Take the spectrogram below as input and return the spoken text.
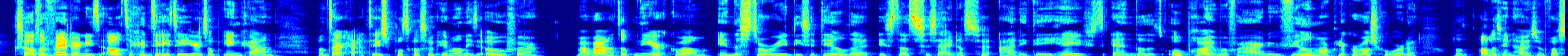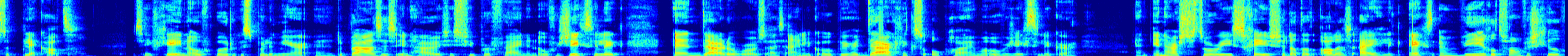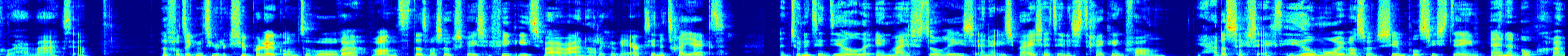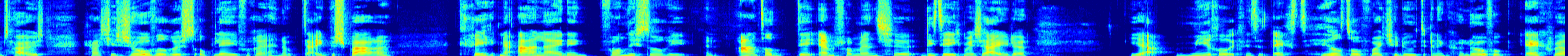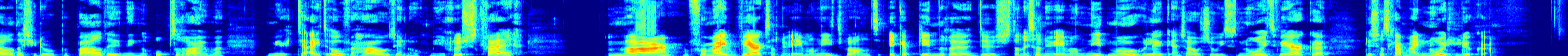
Ik zal er verder niet al te gedetailleerd op ingaan, want daar gaat deze podcast ook helemaal niet over. Maar waar het op neerkwam in de story die ze deelde, is dat ze zei dat ze ADD heeft en dat het opruimen voor haar nu veel makkelijker was geworden omdat alles in huis een vaste plek had. Ze heeft geen overbodige spullen meer. Eh, de basis in huis is super fijn en overzichtelijk. En daardoor wordt uiteindelijk ook weer het dagelijkse opruimen overzichtelijker. En in haar story schreef ze dat dat alles eigenlijk echt een wereld van verschil voor haar maakte. Dat vond ik natuurlijk super leuk om te horen, want dat was ook specifiek iets waar we aan hadden gewerkt in het traject. En toen ik dit deelde in mijn stories en er iets bij zette in de strekking van ja, dat zegt ze echt heel mooi, want zo'n simpel systeem en een opgeruimd huis gaat je zoveel rust opleveren en ook tijd besparen. Kreeg ik naar aanleiding van die story een aantal DM's van mensen die tegen me zeiden: Ja, Merel, ik vind het echt heel tof wat je doet. En ik geloof ook echt wel dat je door bepaalde dingen op te ruimen meer tijd overhoudt en ook meer rust krijgt. Maar voor mij werkt dat nu eenmaal niet, want ik heb kinderen, dus dan is dat nu eenmaal niet mogelijk en zou zoiets nooit werken. Dus dat gaat mij nooit lukken.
